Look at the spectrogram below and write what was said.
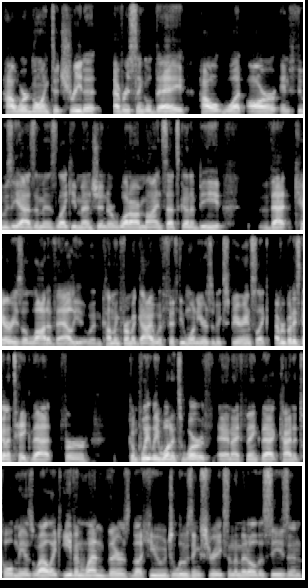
how we're going to treat it every single day how what our enthusiasm is like you mentioned or what our mindset's going to be that carries a lot of value. And coming from a guy with 51 years of experience like everybody's going to take that for completely what it's worth. And i think that kind of told me as well like even when there's the huge losing streaks in the middle of the season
